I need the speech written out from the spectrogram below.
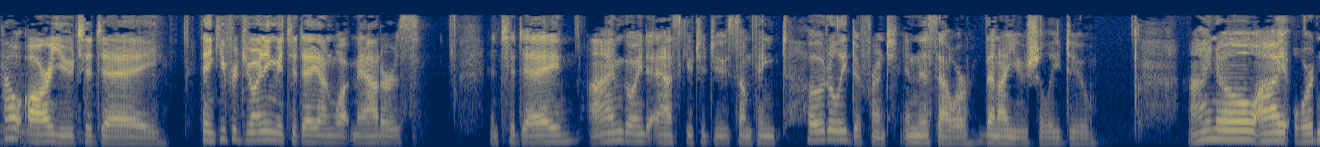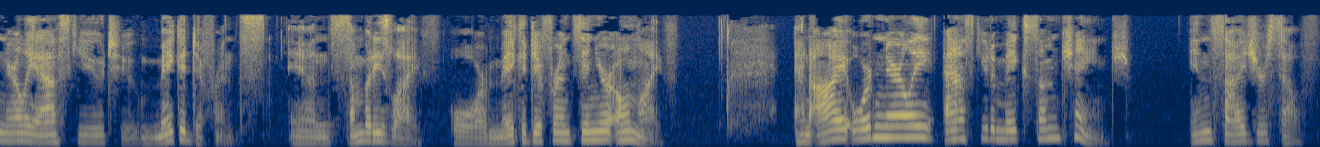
How are you today? Thank you for joining me today on What Matters. And today I'm going to ask you to do something totally different in this hour than I usually do. I know I ordinarily ask you to make a difference in somebody's life or make a difference in your own life. And I ordinarily ask you to make some change inside yourself.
